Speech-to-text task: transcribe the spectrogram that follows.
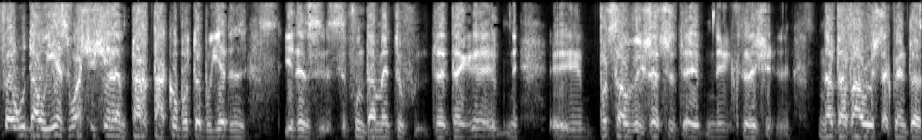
feudał jest właścicielem tartaku, bo to był jeden, jeden z fundamentów te, te, e, e, podstawowych rzeczy, te, które się nadawały, że tak powiem, do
